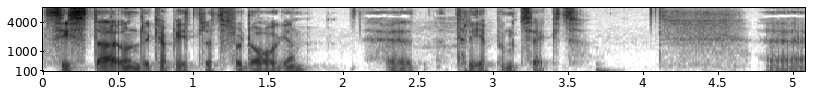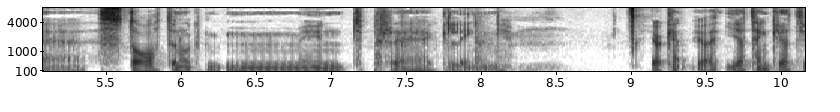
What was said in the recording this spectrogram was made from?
Sista underkapitlet för dagen, eh, 3.6. Eh, staten och myntprägling. Jag, kan, jag, jag tänker att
